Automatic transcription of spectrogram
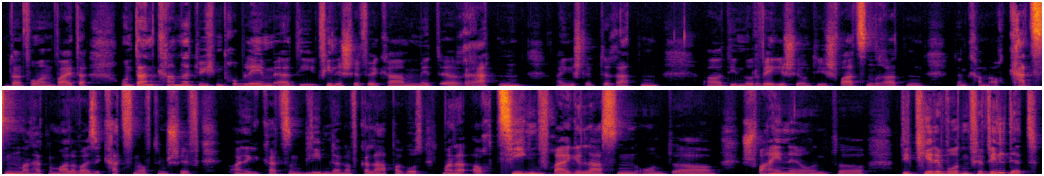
und dann fuhr man weiter. Und dann kam natürlich ein Problem. Äh, die viele Schiffe kamen mit Ratten, eingeschleppte Ratten, die norwegische und die schwarzen Ratten. Dann kamen auch Katzen. Man hat normalerweise Katzen auf dem Schiff. Einige Katzen blieben dann auf Galapagos. Man hat auch Ziegen freigelassen und äh, Schweine und äh, die Tiere wurden verwildert.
